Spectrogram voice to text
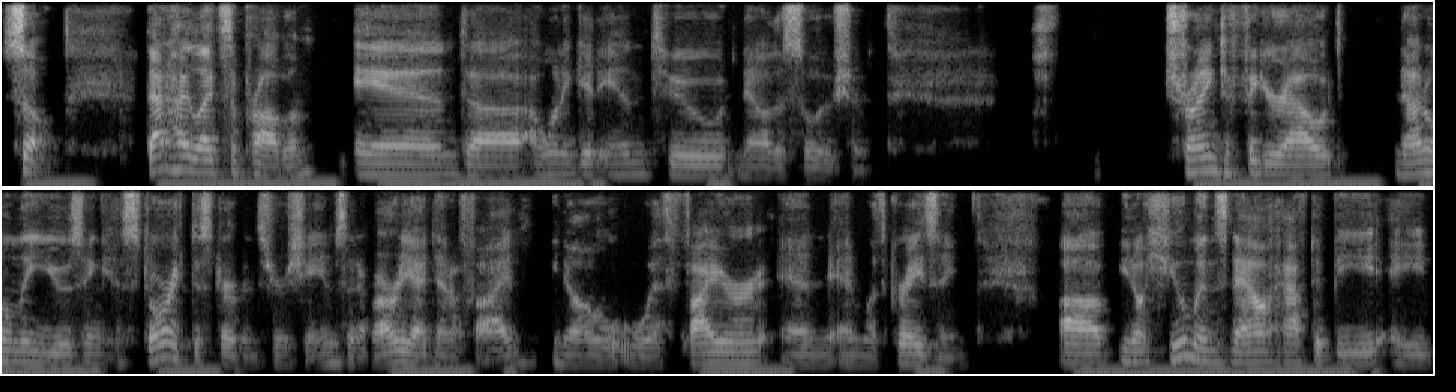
So that highlights the problem. And uh, I want to get into now the solution. Trying to figure out not only using historic disturbance regimes that I've already identified, you know, with fire and, and with grazing, uh, you know, humans now have to be a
